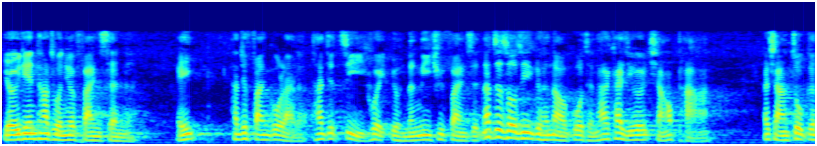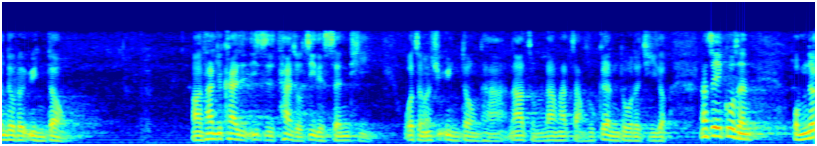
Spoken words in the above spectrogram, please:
有一天他突然就翻身了，哎，他就翻过来了，他就自己会有能力去翻身。那这时候是一个很好的过程，他开始会想要爬，他想要做更多的运动，啊，他就开始一直探索自己的身体，我怎么去运动它，然后怎么让它长出更多的肌肉。那这些过程我们都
